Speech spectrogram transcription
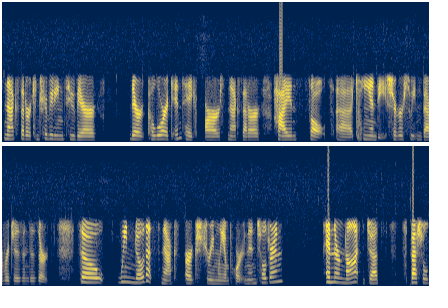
snacks that are contributing to their their caloric intake are snacks that are high in salt, uh, candy, sugar sweetened beverages, and desserts. So we know that snacks are extremely important in children, and they're not just special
